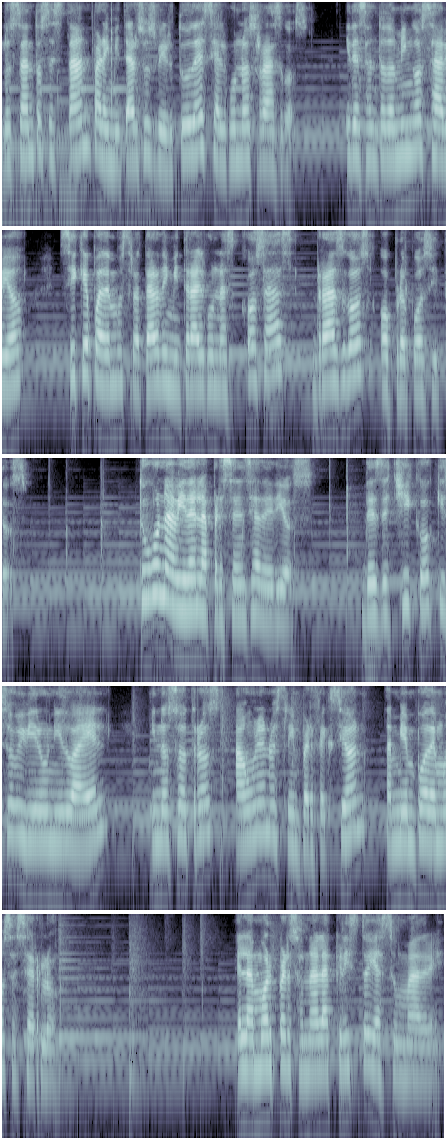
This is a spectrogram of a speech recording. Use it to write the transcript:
Los santos están para imitar sus virtudes y algunos rasgos, y de Santo Domingo Sabio sí que podemos tratar de imitar algunas cosas, rasgos o propósitos. Tuvo una vida en la presencia de Dios. Desde chico quiso vivir unido a Él y nosotros, aún en nuestra imperfección, también podemos hacerlo. El amor personal a Cristo y a su Madre.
